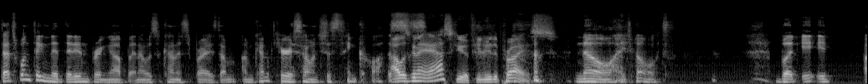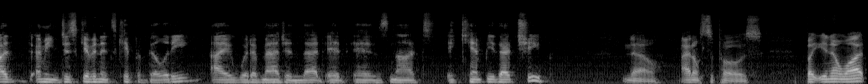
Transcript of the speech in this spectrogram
that's one thing that they didn't bring up and I was kind of surprised. I'm I'm kind of curious how much this thing costs. I was going to ask you if you knew the price. No, I don't. But it, it I, I mean, just given its capability, I would imagine that it is not. It can't be that cheap. no, I don't suppose. But you know what?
